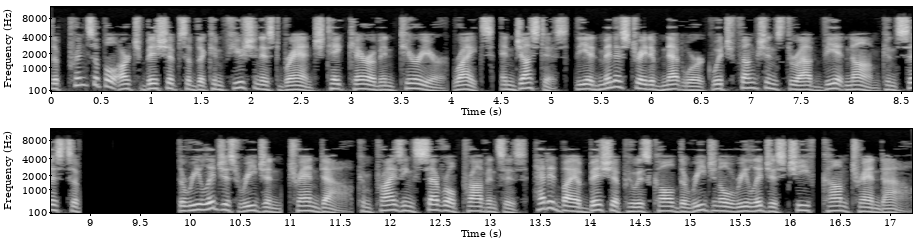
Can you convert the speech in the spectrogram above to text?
The principal archbishops of the Confucianist branch take care of interior, rights, and justice. The administrative network which functions throughout Vietnam consists of the religious region Tran Dao comprising several provinces, headed by a bishop who is called the regional religious chief, Com Tran Dao.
